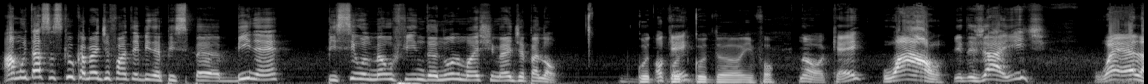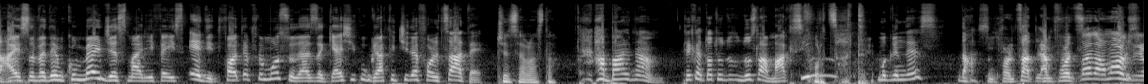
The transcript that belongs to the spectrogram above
Am uitat să scriu că merge foarte bine, Pis, pe, bine, PC-ul meu fiind în urmă și merge pe loc. Good, Ok. good, good uh, info. No, ok. Wow, e deja aici? Well, hai să vedem cum merge Smiley Face Edit. Foarte frumos, ulează chiar și cu graficile forțate. Ce înseamnă asta? Habar n-am. Cred că totul dus la maxim. Forțate. Mă gândesc? Da, sunt forțat, le-am forțat la maxim.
